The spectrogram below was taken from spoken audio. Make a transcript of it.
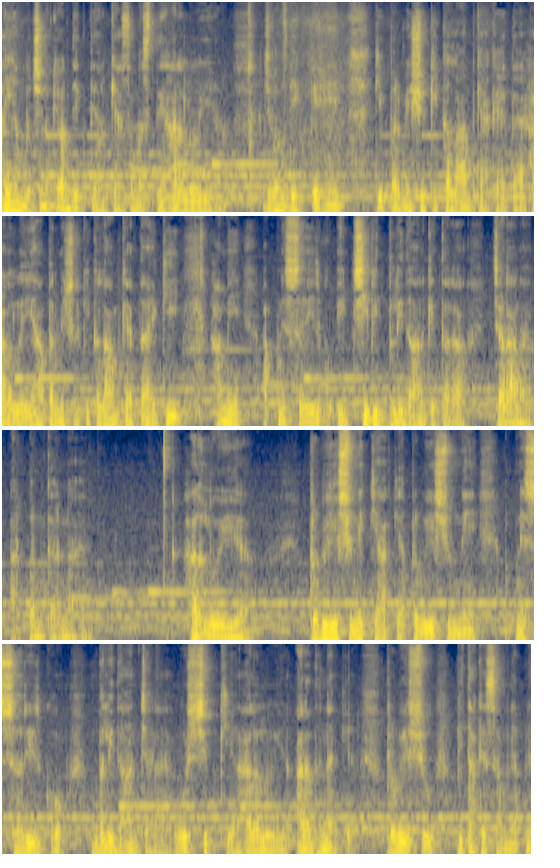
आइए हम वचनों की ओर देखते हैं और क्या समझते हैं। हालेलुया। जब हम देखते हैं कि परमेश्वर की कलाम क्या कहता है, हालेलुया, यहाँ परमेश्वर की कलाम कहता है कि हमें अपने शरीर को एक जीवित बलिदान के तरह चढ़ाना, अर्पण करना है। हालेलुया। प्रभु यीशु ने क्या किया? प्रभु यीशु ने अपने शरीर को बलिदान चढ़ाया वर्शिप किया हालेलुया आराधना किया। प्रभु यीशु पिता के सामने अपने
